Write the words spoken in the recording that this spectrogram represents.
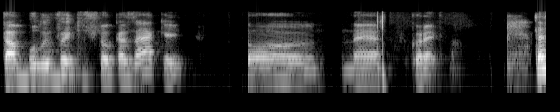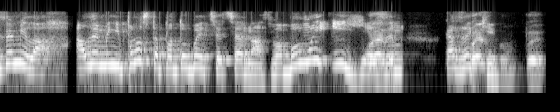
там були виключно казаки, то не Зрозуміло, але мені просто подобається ця назва, бо ми і є Без- земля Без, казаків. б-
